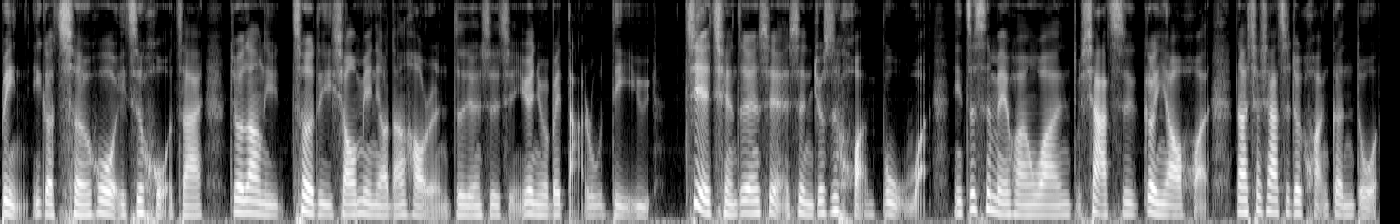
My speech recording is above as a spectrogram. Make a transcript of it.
病、一个车祸、一次火灾，就让你彻底消灭你要当好人这件事情，因为你会被打入地狱。借钱这件事也是，你就是还不完，你这次没还完，下次更要还，那下下次就还更多，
